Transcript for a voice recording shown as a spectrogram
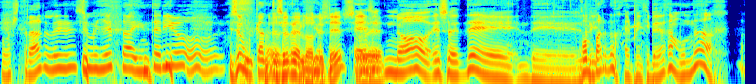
Mostrarles su belleza interior. Eso es un canto ¿Eso es de los religioso. Luters? o Es- de- no, eso es de. de Juan pri- Pardo. El príncipe de Zamunda.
